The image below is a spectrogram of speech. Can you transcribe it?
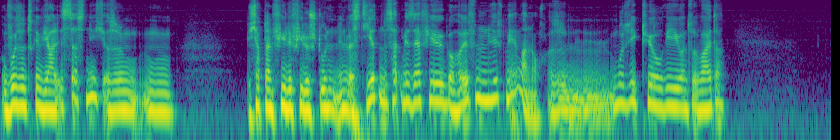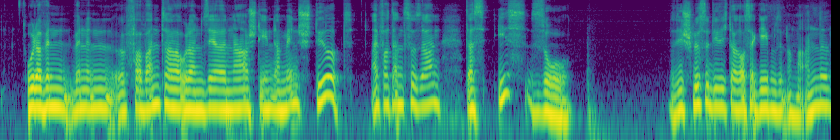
Obwohl so trivial ist das nicht. Also mm, ich habe dann viele, viele Stunden investiert und das hat mir sehr viel geholfen, hilft mir immer noch. Also mm, Musiktheorie und so weiter. Oder wenn, wenn ein äh, Verwandter oder ein sehr nahestehender Mensch stirbt, einfach dann zu sagen, das ist so. Die Schlüsse, die sich daraus ergeben, sind nochmal andere.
